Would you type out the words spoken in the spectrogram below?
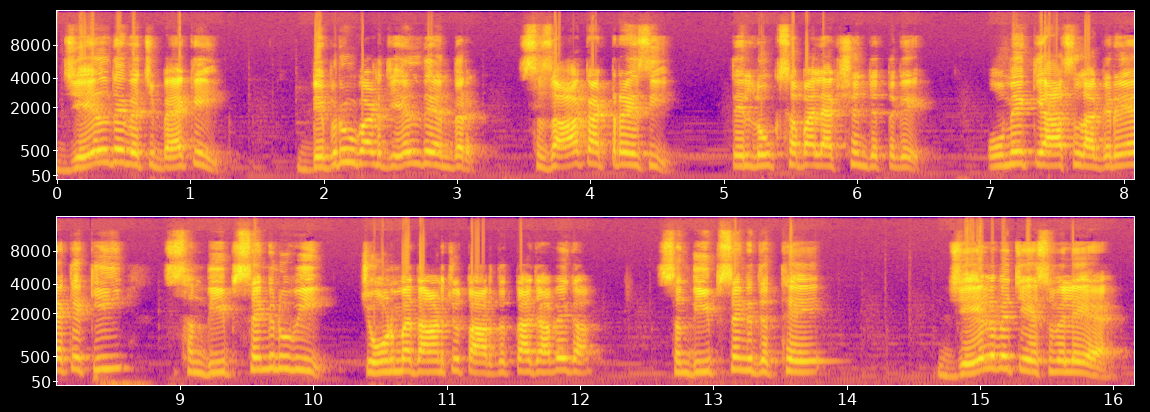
ਜੇਲ੍ਹ ਦੇ ਵਿੱਚ ਬਹਿ ਕੇ ਹੀ ਡਿਬਰੂਗੜ੍ਹ ਜੇਲ੍ਹ ਦੇ ਅੰਦਰ ਸਜ਼ਾ ਕੱਟ ਰਹੇ ਸੀ ਤੇ ਲੋਕ ਸਭਾ ਇਲੈਕਸ਼ਨ ਜਿੱਤ ਗਏ। ਉਵੇਂ ਕਿਆਸ ਲੱਗ ਰਿਹਾ ਹੈ ਕਿ ਕੀ ਸੰਦੀਪ ਸਿੰਘ ਨੂੰ ਵੀ ਚੋਣ ਮੈਦਾਨ 'ਚ ਉਤਾਰ ਦਿੱਤਾ ਜਾਵੇਗਾ। ਸੰਦੀਪ ਸਿੰਘ ਜਿੱਥੇ ਜੇਲ੍ਹ ਵਿੱਚ ਇਸ ਵੇਲੇ ਹੈ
